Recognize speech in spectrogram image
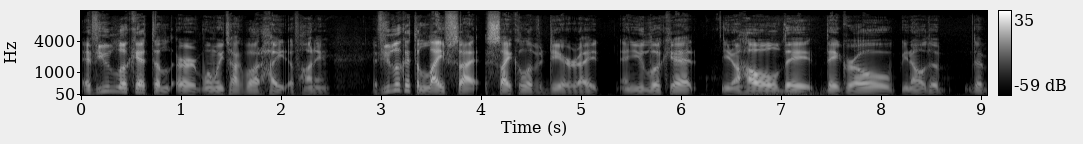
If you look at the, or when we talk about height of hunting, if you look at the life cy- cycle of a deer, right, and you look at you know how old they they grow, you know the the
